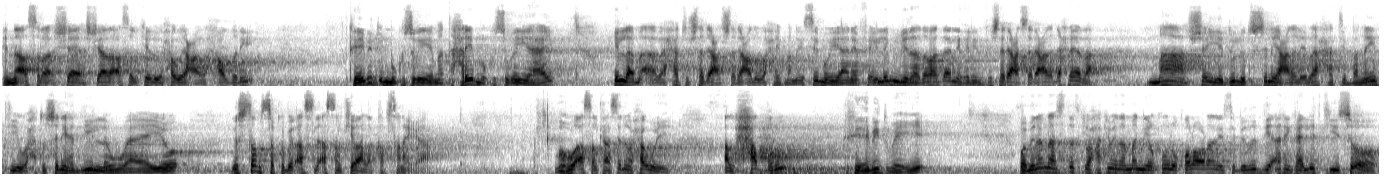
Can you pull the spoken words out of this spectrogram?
ina asla ashyaa ashyaada asalkeedu waxa weye cala alxadri reebid unbuu ku sugan yahay ma taxriim buu ku sugan yahay ilaa ma abaaxatu sharica shareecadu waxay bannaysay mooyaane fain lam yujid haddaba la helin fi sharica shareecada dhexdeeda maa shay yadullu tusinaya cala alibaaxati bannayntii wax tusinaya haddii la waayo yustamsaku bilasli asalkii baa la qabsanayaa wa huwa asalkaasina waxaa weeye alxadru reebid weeye. Wa min annaasi dadki waxaa ka man yaquulu qolo odhanaysa bididii arrinkaa lidkiisa oo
